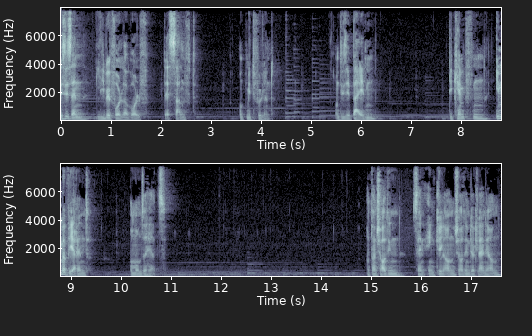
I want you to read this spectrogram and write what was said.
Das ist ein liebevoller Wolf, der ist sanft und mitfühlend. Und diese beiden, die kämpfen immerwährend um unser Herz. Und dann schaut ihn sein Enkel an, schaut ihn der Kleine an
